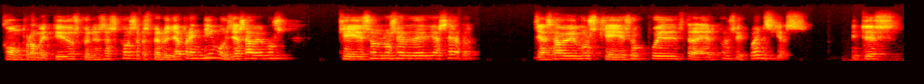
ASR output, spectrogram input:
comprometidos con esas cosas, pero ya aprendimos, ya sabemos que eso no se debe hacer, ya sabemos que eso puede traer consecuencias. Entonces,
